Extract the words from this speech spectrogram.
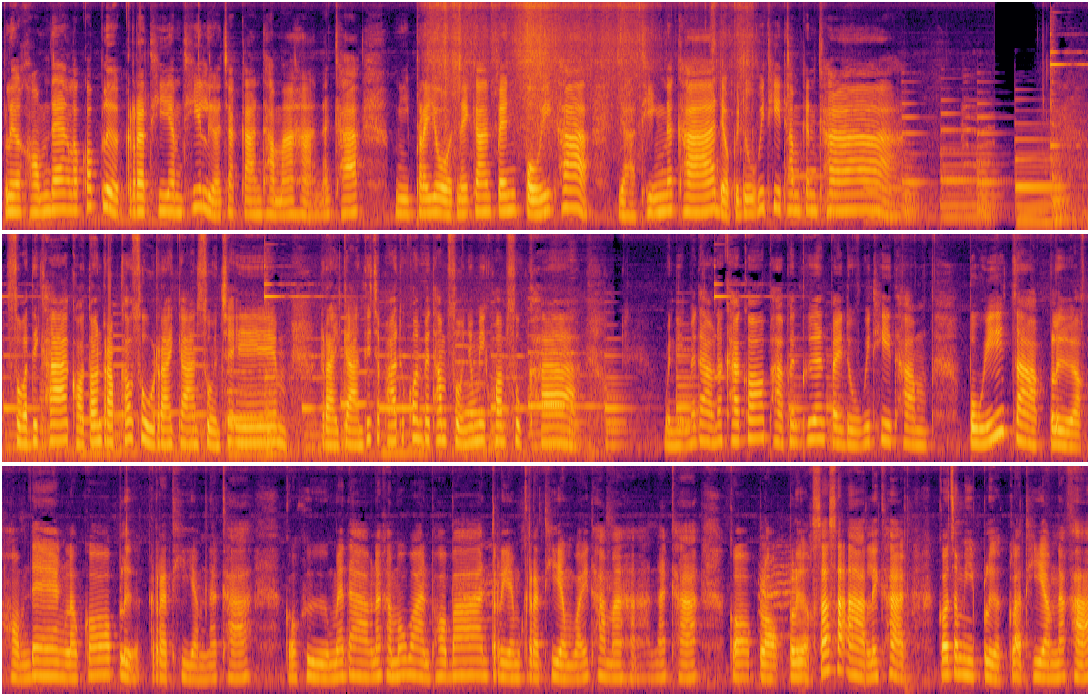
เปลือกหอมแดงแล้วก็เปลือกกระเทียมที่เหลือจากการทำอาหารนะคะ มีประโยชน์ในการเป็นปุ๋ยค่ะ อย่าทิ้งนะคะ เดี๋ยวไปดูวิธีทำกันค่ะ สวัสดีค่ะ ขอต้อนรับเข้าสู่รายการสวนเชเอม รายการที่จะพาทุกคนไปทำสวนอยังมีความสุขค่ะ วันนี้แม่ดาวนะคะก็พาเพื่อนๆไปดูวิธีทำปุ๋ยจากเปลือกหอมแดงแล้วก็เปลือกกระเทียมนะคะ ก็คือแม่ดาวนะคะ เมื่อวานพ่อบ้านเตรียมกระเทียมไว้ทำอาหารนะคะ ก็ปลอกเปลือกซะสะอาดเลยค่ะ ก็จะมีเปลือกกระเทียมนะคะ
